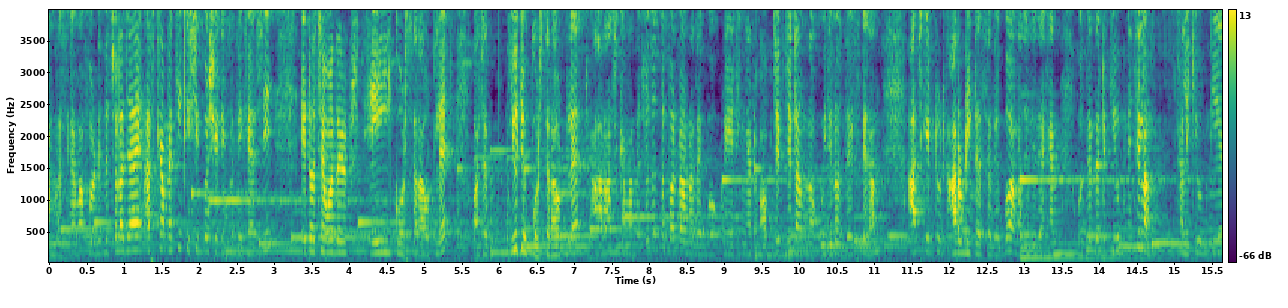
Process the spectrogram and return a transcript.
আমরা সিনেমা ফোরডিতে চলে যাই। আজকে আমরা কি কি শিখব সেটা একটু দেখে আসি। এটা হচ্ছে আমাদের এই কোর্সের আউটলেট অর্থাৎ ইউটিউব কোর্সের আউটলেট আর আজকে আমাদের চতুর্থ পর্বে আমরা দেখব ক্রিয়েটিং অ্যান অবজেক্ট যেটা আমরা ওই দিনও দেখছিলাম। আজকে একটু আরও ডিটেলসে দেখব। আমরা যদি দেখেন ওইতে একটা কিউব নিছিলাম। খালি কিউব নিয়ে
